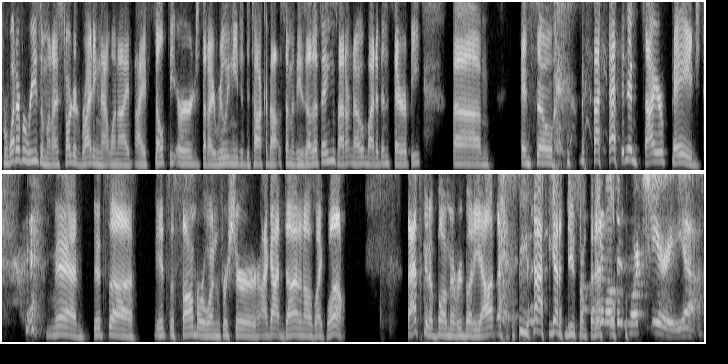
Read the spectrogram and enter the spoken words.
for whatever reason, when I started writing that one, I, I felt the urge that I really needed to talk about some of these other things. I don't know, might have been therapy. Um, and so I had an entire page. Man, it's a it's a somber one for sure. I got done and I was like, well, that's gonna bum everybody out. I gotta do something a little bit more cheery, yeah.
